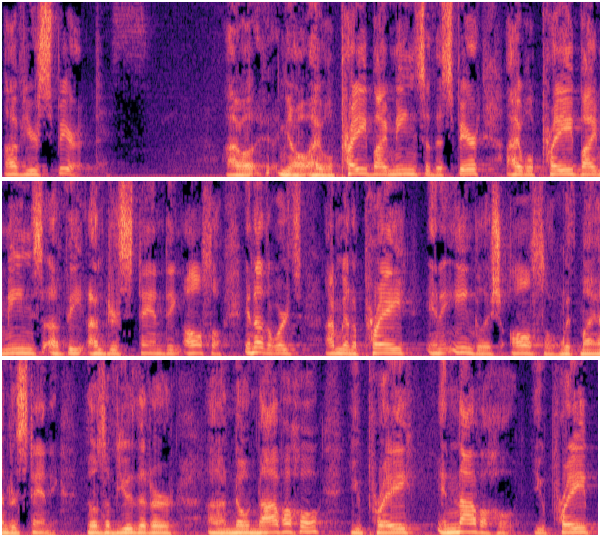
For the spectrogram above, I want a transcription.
of your spirit. I will, you know, I will pray by means of the Spirit. I will pray by means of the understanding also. In other words, I'm going to pray in English also with my understanding. Those of you that are uh, know Navajo, you pray in Navajo. You pray.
